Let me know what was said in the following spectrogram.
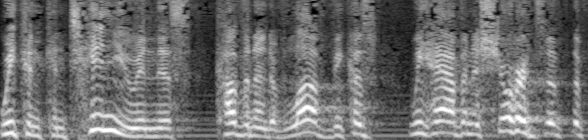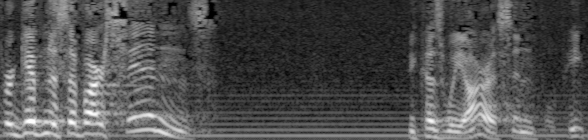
We can continue in this covenant of love because we have an assurance of the forgiveness of our sins. Because we are a sinful people.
